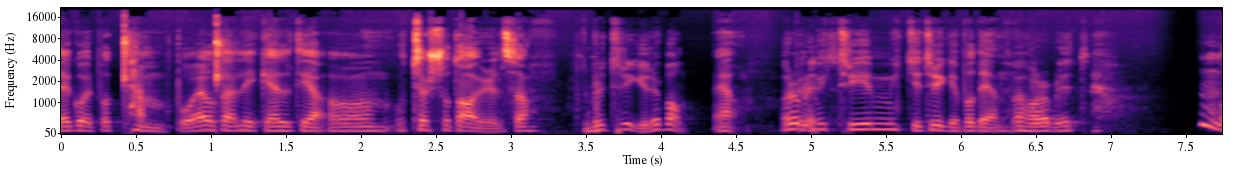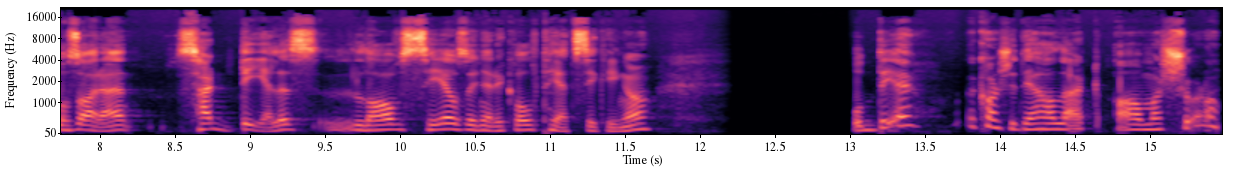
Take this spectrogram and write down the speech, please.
det går på tempoet, og at jeg liker hele tida å, å tørs å ta avgjørelser. Du blir tryggere på den. Ja. Har du Blir blitt? Mye, mye tryggere på D-en. Hva har det blitt? Og så har jeg særdeles lav C, altså den kvalitetssikringa. Og det er kanskje det jeg har lært av meg sjøl,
